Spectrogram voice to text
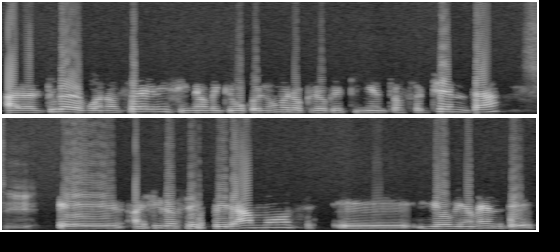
a la altura de Buenos Aires, si no me equivoco el número, creo que es 580. Sí. Eh, allí los esperamos eh, y obviamente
